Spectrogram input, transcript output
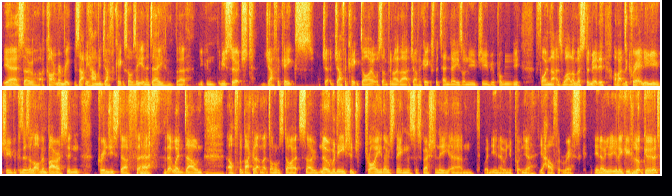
yeah, so I can't remember exactly how many Jaffa cakes I was eating a day, but you can, if you searched Jaffa cakes Jaffa Cake diet or something like that, Jaffa Cakes for 10 days on YouTube. You'll probably find that as well. I must admit, I've had to create a new YouTube because there's a lot of embarrassing, cringy stuff uh, that went down off the back of that McDonald's diet. So nobody should try those things, especially um, when, you know, when you're putting your, your health at risk. You know, you, you, you look good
